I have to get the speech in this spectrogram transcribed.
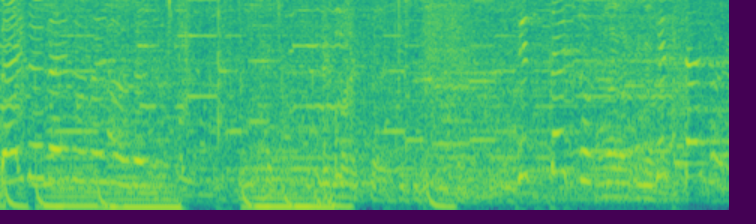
大丈夫大丈夫大丈夫大丈絶対取る絶対取る。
